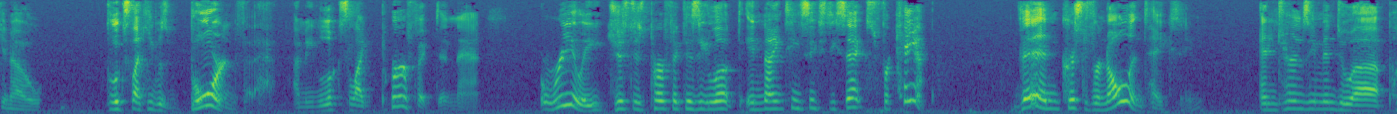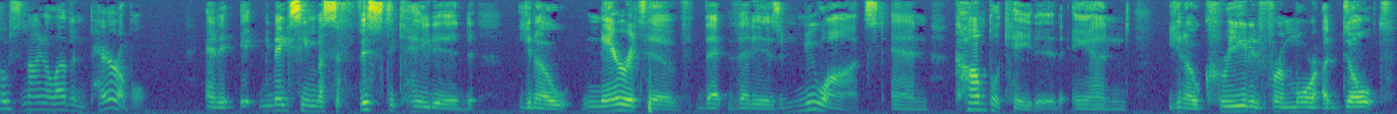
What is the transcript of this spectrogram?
you know, looks like he was born for that. I mean, looks like perfect in that really just as perfect as he looked in 1966 for camp. Then Christopher Nolan takes him and turns him into a post 9 11 parable. And it, it makes him a sophisticated, you know, narrative that, that is nuanced and complicated and, you know, created for a more adult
